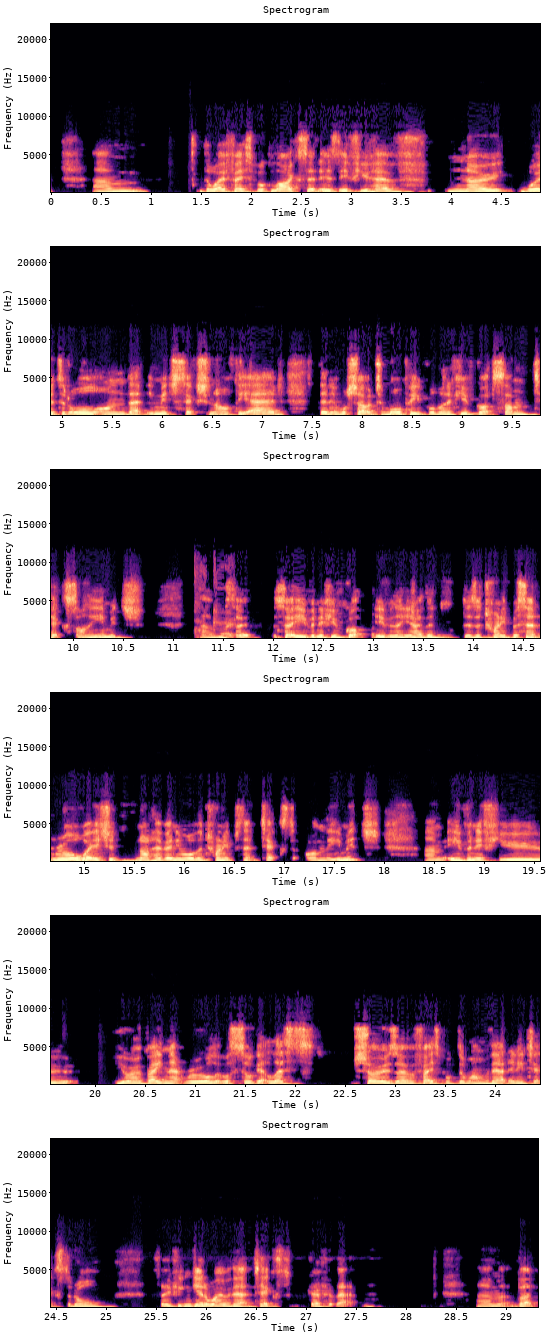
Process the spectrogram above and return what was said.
Um, the way Facebook likes it is if you have no words at all on that image section of the ad, then it will show it to more people than if you've got some text on the image. Um, Okay. so, so even if you've got, even though you know the, there's a 20% rule where you should not have any more than 20% text on the image, um, even if you you're obeying that rule, it will still get less shows over Facebook than one without any text at all. So if you can get away without text, go for that. Um, but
